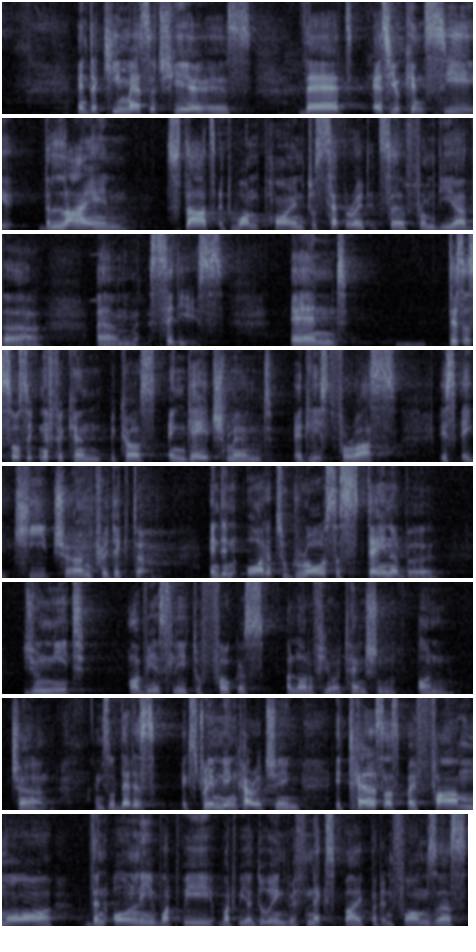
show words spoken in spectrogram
And the key message here is that, as you can see, the line starts at one point to separate itself from the other um, cities. And this is so significant because engagement, at least for us, is a key churn predictor. And in order to grow sustainable, you need obviously to focus a lot of your attention on churn. And so that is extremely encouraging. It tells us by far more than only what we, what we are doing with Nextbike, but informs us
